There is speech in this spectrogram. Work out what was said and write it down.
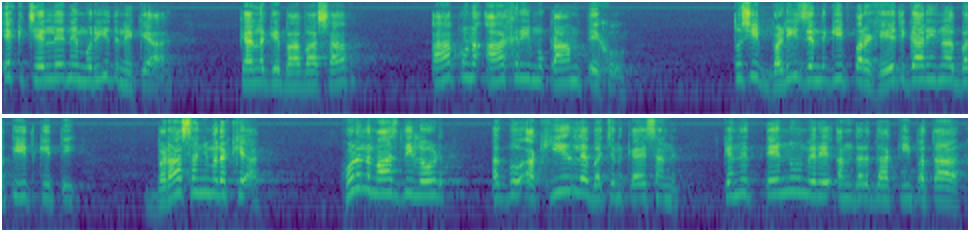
ਇੱਕ ਚੇਲੇ ਨੇ, ਮੁਰੀਦ ਨੇ ਕਿਹਾ, ਕਹਿਣ ਲੱਗੇ, ਬਾਬਾ ਸਾਹਿਬ, ਆਪ ਹੁਣ ਆਖਰੀ ਮੁਕਾਮ ਤੇ ਹੋ ਤੁਸੀਂ ਬੜੀ ਜ਼ਿੰਦਗੀ ਪਰਹੇਜ਼ਗਾਰੀ ਨਾਲ ਬਤੀਤ ਕੀਤੀ, ਬੜਾ ਸੰਜਮ ਰੱਖਿਆ। ਹੁਣ ਨਮਾਜ਼ ਦੀ ਲੋੜ, ਅੱਗੋਂ ਅਖੀਰਲੇ ਬਚਨ ਕਹੇ ਸਨ, ਕਹਿੰਦੇ, ਤੈਨੂੰ ਮੇਰੇ ਅੰਦਰ ਦਾ ਕੀ ਪਤਾ?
